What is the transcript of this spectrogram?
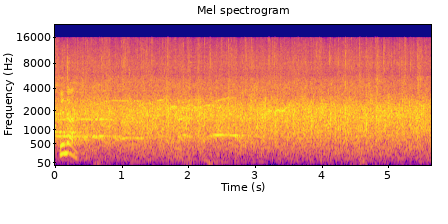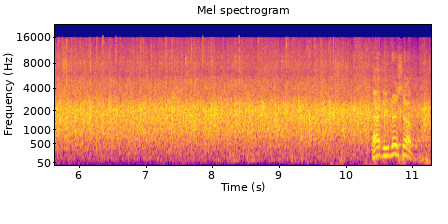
Vielen Dank. Patty Bishop.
